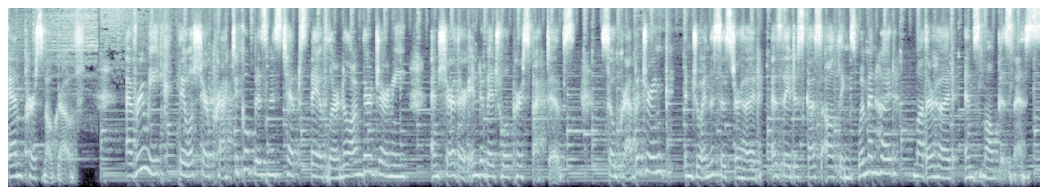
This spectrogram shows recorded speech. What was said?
and personal growth. Every week, they will share practical business tips they have learned along their journey and share their individual perspectives. So grab a drink and join the sisterhood as they discuss all things womanhood, motherhood, and small business.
